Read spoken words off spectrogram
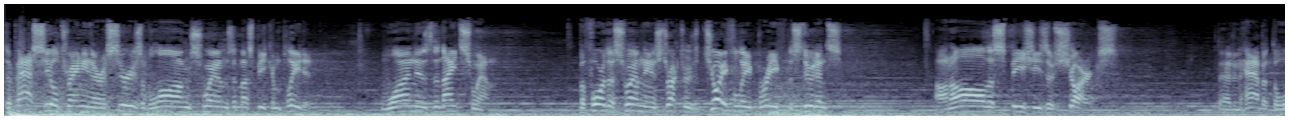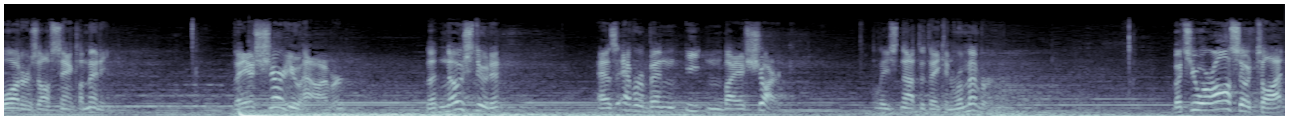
To pass SEAL training, there are a series of long swims that must be completed. One is the night swim. Before the swim, the instructors joyfully brief the students on all the species of sharks that inhabit the waters off San Clemente. They assure you, however, that no student has ever been eaten by a shark, at least not that they can remember. But you are also taught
